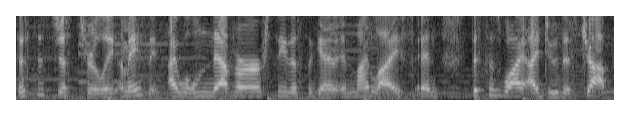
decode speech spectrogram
this is just truly amazing. I will never see this again in my life and this is why I do this job.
